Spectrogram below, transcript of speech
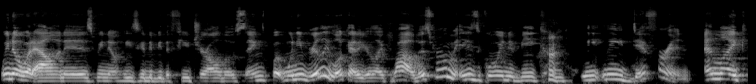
we know what Allen is. We know he's going to be the future, all those things. But when you really look at it, you're like, wow, this room is going to be completely different. And like,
